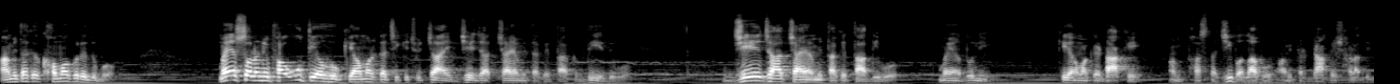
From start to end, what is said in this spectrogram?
আমি তাকে ক্ষমা করে দেবো। মায়াসলানি ফাউতিয়াহু, কে আমার কাছে কিছু চাই যে যা চাই আমি তাকে তা দিয়ে দেব। যে যা চাই আমি তাকে তা দিব। মায়াদুনি, কে আমাকে ডাকে, আমি ফাস্তা জীব আল্লাহ, আমি তার ডাকে সাড়া দিব।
